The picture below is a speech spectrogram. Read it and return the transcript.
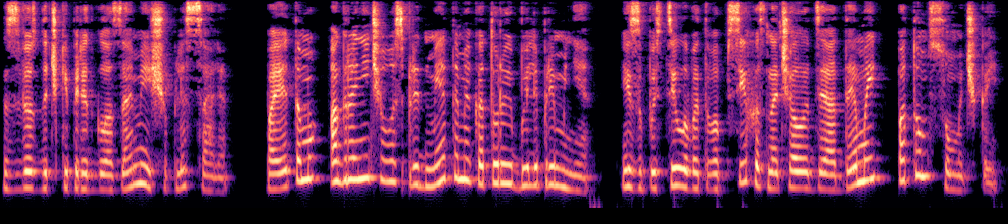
Звездочки перед глазами еще плясали. Поэтому ограничилась предметами, которые были при мне, и запустила в этого психа сначала диадемой, потом сумочкой.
